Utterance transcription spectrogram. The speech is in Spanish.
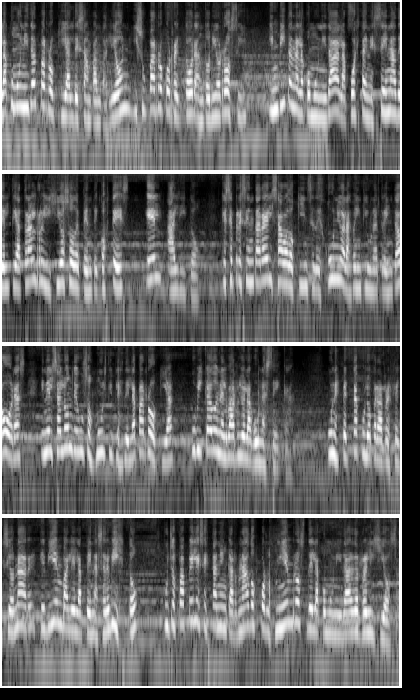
La comunidad parroquial de San Pantaleón y su párroco rector Antonio Rossi invitan a la comunidad a la puesta en escena del teatral religioso de Pentecostés, El Alito, que se presentará el sábado 15 de junio a las 21.30 horas en el Salón de Usos Múltiples de la parroquia, ubicado en el barrio Laguna Seca. Un espectáculo para reflexionar que bien vale la pena ser visto, cuyos papeles están encarnados por los miembros de la comunidad religiosa.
